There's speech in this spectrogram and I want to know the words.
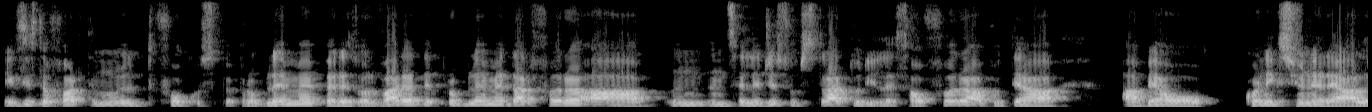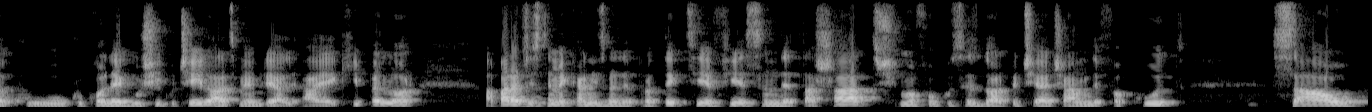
Există foarte mult focus pe probleme, pe rezolvarea de probleme, dar fără a înțelege substraturile sau fără a putea avea o conexiune reală cu, cu colegul și cu ceilalți membri ai echipelor, apar aceste mecanisme de protecție, fie sunt detașat și mă focusez doar pe ceea ce am de făcut, sau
